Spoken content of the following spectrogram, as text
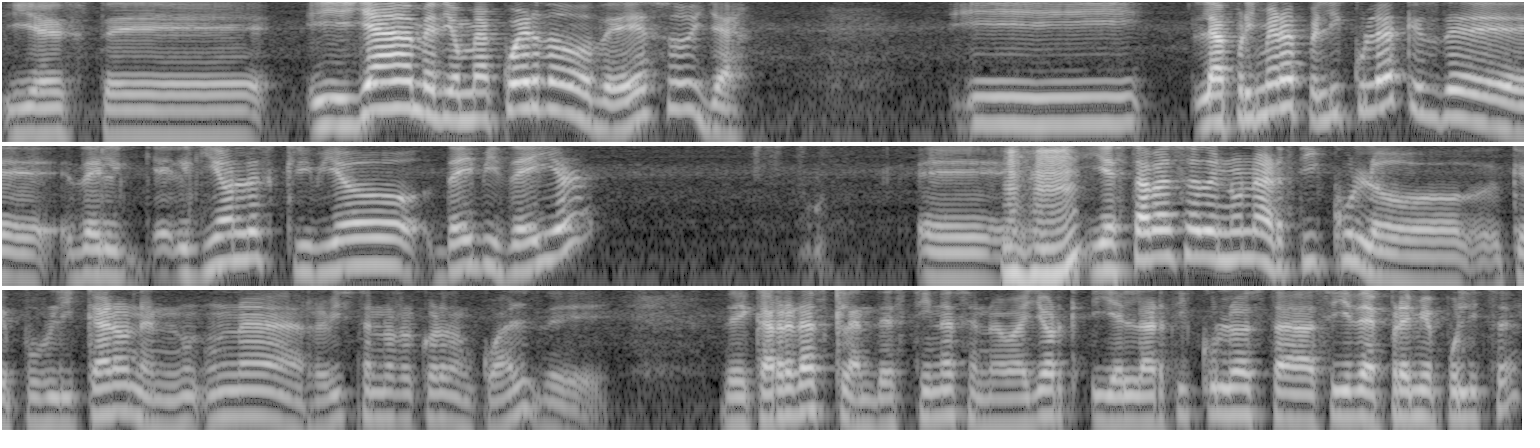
Y este. Y ya medio me acuerdo de eso y ya. Y la primera película, que es de. Del, el guion lo escribió David Ayer. eh. Y está basado en un artículo que publicaron en una revista, no recuerdo en cuál, de, de carreras clandestinas en Nueva York. Y el artículo está así de premio Pulitzer.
